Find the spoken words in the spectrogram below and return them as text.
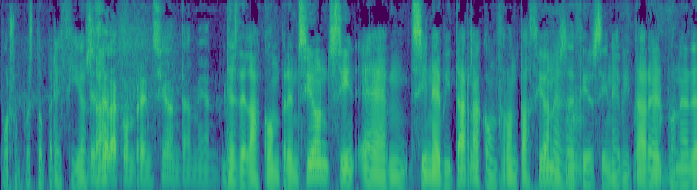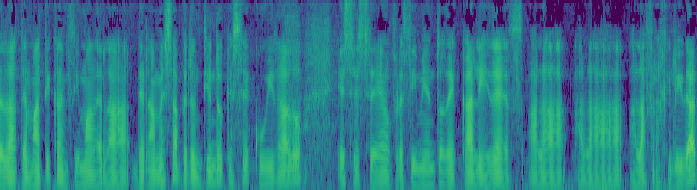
por supuesto, preciosa. Desde la comprensión también. Desde la comprensión, sin, em, sin evitar la confrontación, es mm. decir, sin evitar el poner la temática encima de la, de la mesa, pero entiendo que ese cuidado es ese ofrecimiento de calidez a la, a la, a la fragilidad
